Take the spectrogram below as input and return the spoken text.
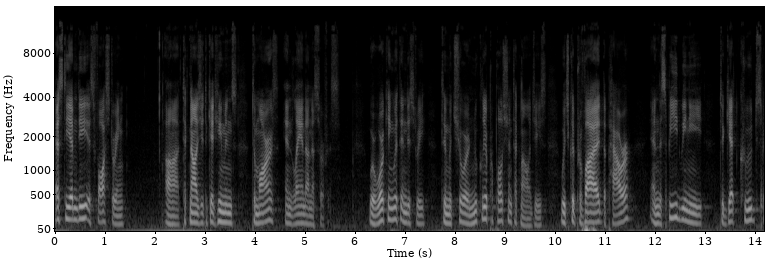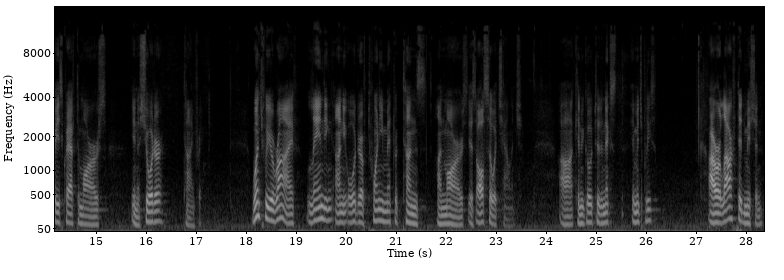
STMD is fostering uh, technology to get humans to Mars and land on the surface. We're working with industry to mature nuclear propulsion technologies, which could provide the power and the speed we need to get crewed spacecraft to Mars in a shorter time frame. Once we arrive, landing on the order of 20 metric tons on Mars is also a challenge. Uh, can we go to the next image, please? Our LOFTID mission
